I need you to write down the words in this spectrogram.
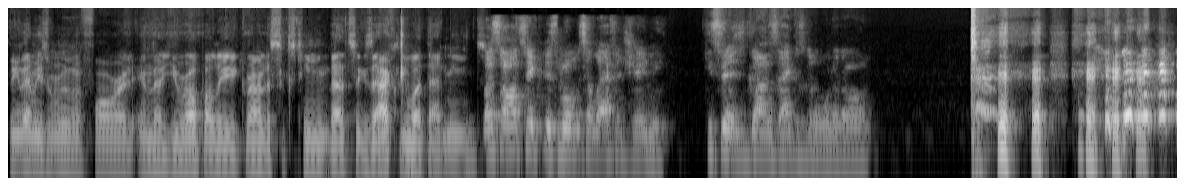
I think that means we're moving forward in the Europa League round of 16. That's exactly what that means. Let's all take this moment to laugh at Jamie. He says Gonzaga is going to win it all.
